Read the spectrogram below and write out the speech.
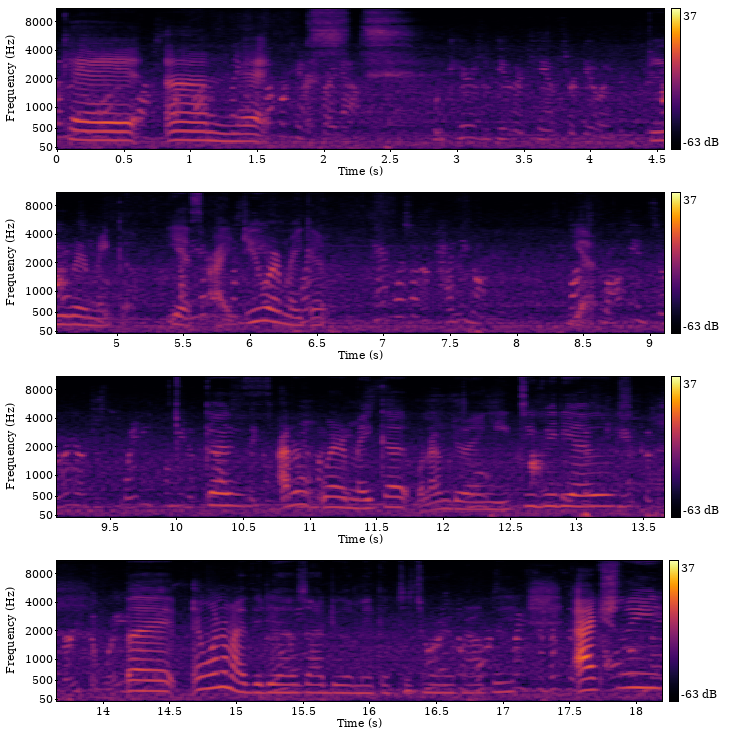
Okay, um, next. Do you wear makeup? Yes, I do wear makeup. Yeah. Because I don't wear makeup when I'm doing YouTube videos. But in one of my videos, I'll do a makeup tutorial probably. Actually,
